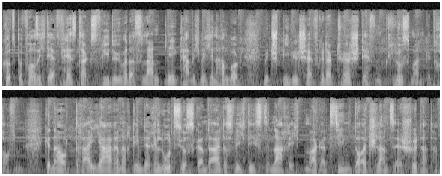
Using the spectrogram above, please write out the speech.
Kurz bevor sich der Festtagsfriede über das Land legt, habe ich mich in Hamburg mit Spiegel-Chefredakteur Steffen Klussmann getroffen. Genau drei Jahre nachdem der Relotius-Skandal das wichtigste Nachrichtenmagazin Deutschlands erschüttert hat.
